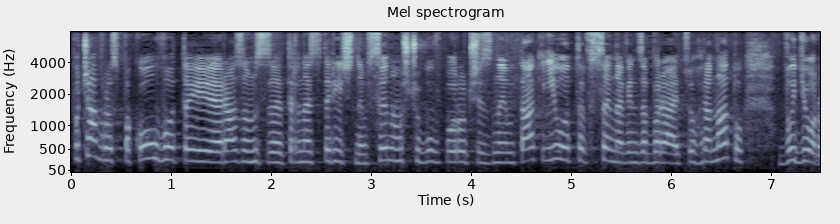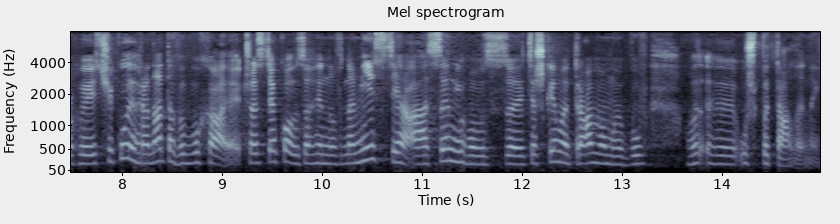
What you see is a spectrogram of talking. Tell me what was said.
Почав розпаковувати разом з 13-річним сином, що був поруч із ним. Так і от в сина він забирає цю гранату, видьоргує чеку, і граната вибухає. Частяков загинув на місці, а син його з тяжкими травмами був е, ушпиталений.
